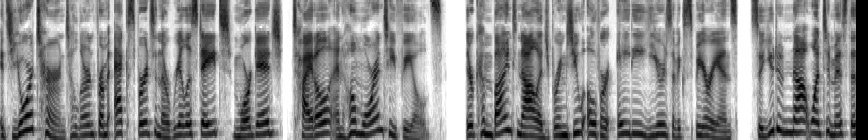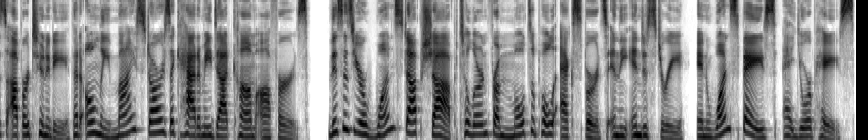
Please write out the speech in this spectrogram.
It's your turn to learn from experts in the real estate, mortgage, title, and home warranty fields. Their combined knowledge brings you over 80 years of experience, so you do not want to miss this opportunity that only MyStarsAcademy.com offers. This is your one stop shop to learn from multiple experts in the industry in one space at your pace.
